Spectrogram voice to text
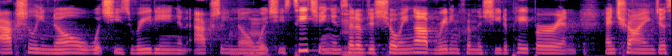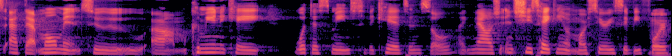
actually know what she's reading and actually know Mm-hmm. what she's teaching Mm. instead of just showing up, reading from the sheet of paper, and and trying just at that moment to um, communicate what this means to the kids. And so like now, and she's taking it more seriously before. Mm.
